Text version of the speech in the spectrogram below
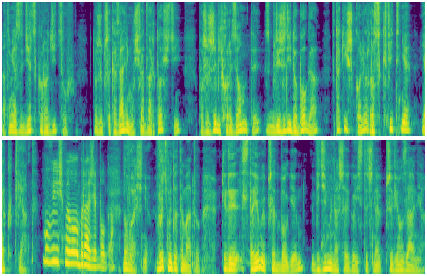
Natomiast dziecko rodziców, którzy przekazali mu świat wartości, poszerzyli horyzonty, zbliżyli do Boga, w takiej szkole rozkwitnie jak kwiat. Mówiliśmy o obrazie Boga. No właśnie, wróćmy do tematu. Kiedy stajemy przed Bogiem, widzimy nasze egoistyczne przywiązania,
